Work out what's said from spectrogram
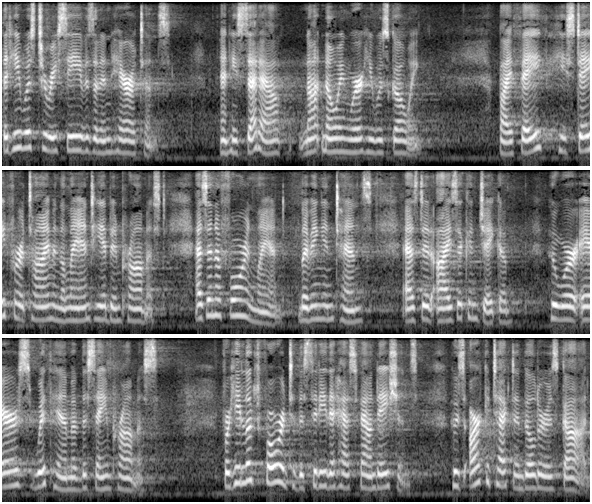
that he was to receive as an inheritance. And he set out, not knowing where he was going. By faith, he stayed for a time in the land he had been promised, as in a foreign land, living in tents, as did Isaac and Jacob, who were heirs with him of the same promise. For he looked forward to the city that has foundations, whose architect and builder is God.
